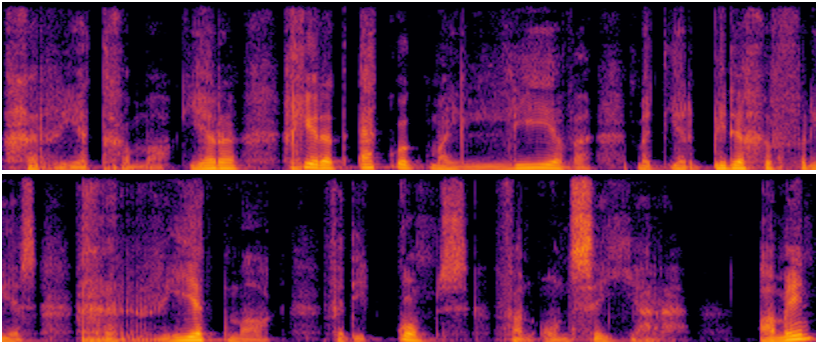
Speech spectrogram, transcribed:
gereed gemaak. Here, gee dat ek ook my lewe met eerbiedige vrees gereed maak vir die koms van ons Here. Amen.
